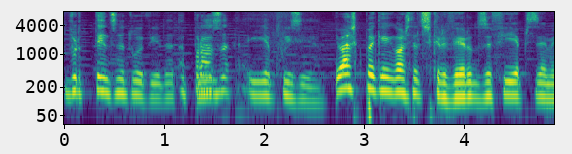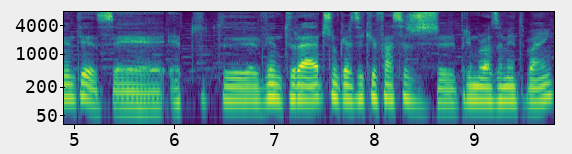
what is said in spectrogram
vertentes na tua vida, a prosa hum. e a poesia? Eu acho que para quem gosta de escrever, o desafio é precisamente esse: é, é tu te aventurares. Não quer dizer que o faças eh, primorosamente bem,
